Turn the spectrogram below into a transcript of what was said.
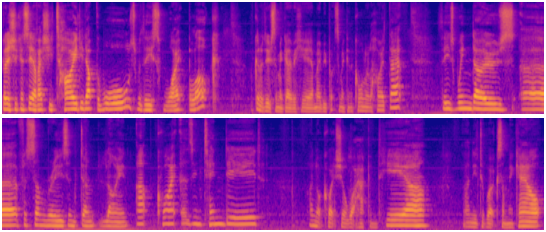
But as you can see, I've actually tidied up the walls with this white block I'm going to do something over here. Maybe put something in the corner to hide that. These windows, uh, for some reason, don't line up quite as intended. I'm not quite sure what happened here. I need to work something out.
